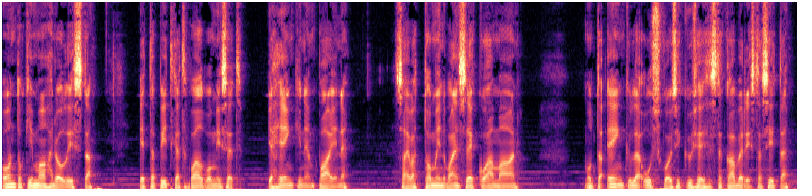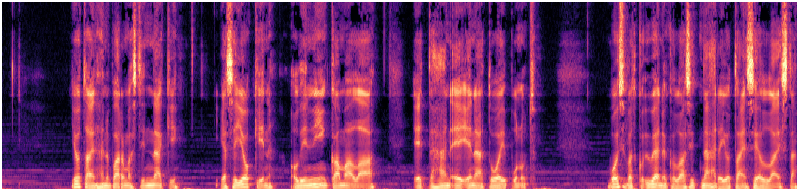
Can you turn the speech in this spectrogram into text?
On toki mahdollista, että pitkät valvomiset ja henkinen paine saivat Tomin vain sekoamaan, mutta en kyllä uskoisi kyseisestä kaverista sitä. Jotain hän varmasti näki, ja se jokin oli niin kamalaa, että hän ei enää toipunut. Voisivatko yönökölasit nähdä jotain sellaista,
